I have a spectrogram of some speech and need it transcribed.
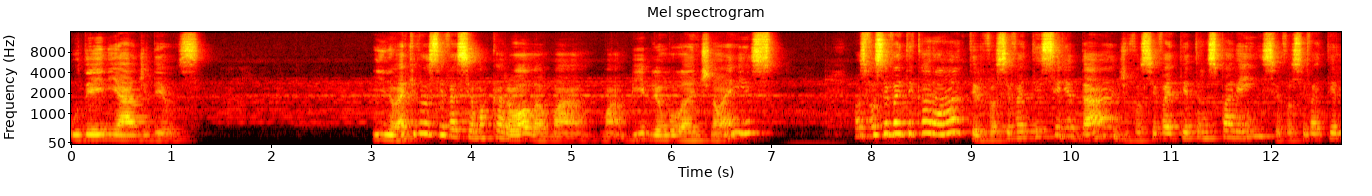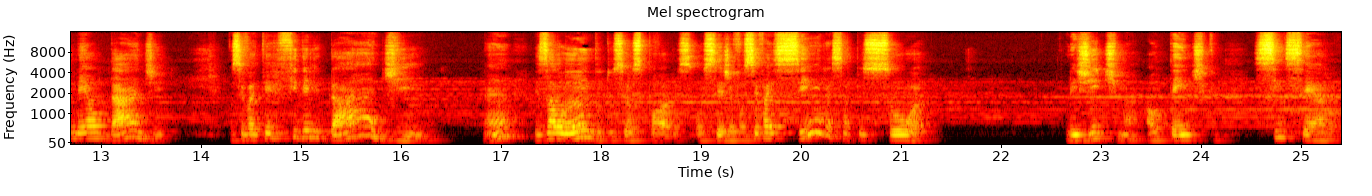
o, o DNA de Deus. E não é que você vai ser uma carola, uma, uma bíblia ambulante, não é isso. Mas você vai ter caráter, você vai ter seriedade, você vai ter transparência, você vai ter lealdade, você vai ter fidelidade, né? exalando dos seus poros. Ou seja, você vai ser essa pessoa legítima, autêntica, sincera.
